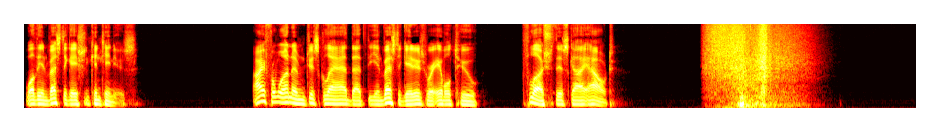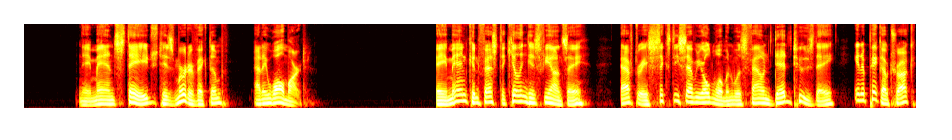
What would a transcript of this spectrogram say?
while the investigation continues. I, for one, am just glad that the investigators were able to flush this guy out. A man staged his murder victim at a Walmart. A man confessed to killing his fiancee after a 67 year old woman was found dead Tuesday in a pickup truck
